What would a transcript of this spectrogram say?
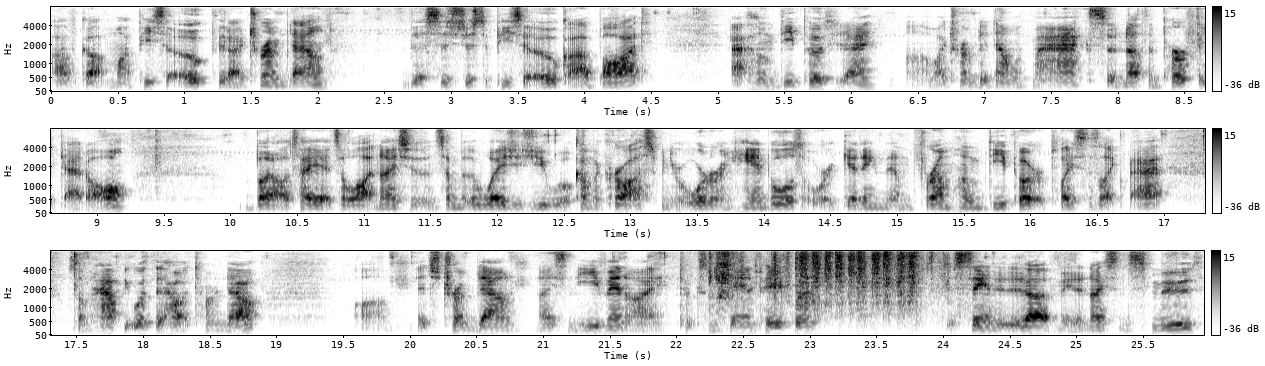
I've got my piece of oak that I trimmed down. This is just a piece of oak I bought at Home Depot today. Um, I trimmed it down with my axe, so nothing perfect at all. But I'll tell you, it's a lot nicer than some of the wedges you will come across when you're ordering handles or getting them from Home Depot or places like that. So I'm happy with it, how it turned out. Um, it's trimmed down nice and even. I took some sandpaper, just sanded it up, made it nice and smooth.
